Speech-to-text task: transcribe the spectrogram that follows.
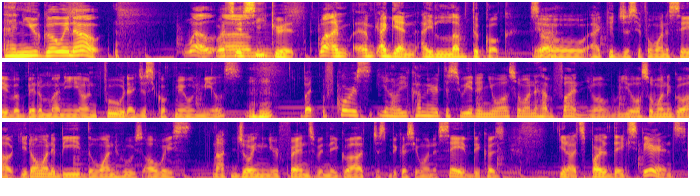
and you going out? Well, What's your um, secret? Well, I'm, I'm again. I love to cook, so I could just if I want to save a bit of money on food, I just cook my own meals. Mm-hmm. But of course, you know, you come here to Sweden, you also want to have fun. You you also want to go out. You don't want to be the one who's always not joining your friends when they go out just because you want to save because you know, it's part of the experience.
